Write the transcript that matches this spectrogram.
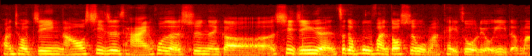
环球金，然后细制材，或者是那个细晶圆这个部分，都是我们可以做留意的吗？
